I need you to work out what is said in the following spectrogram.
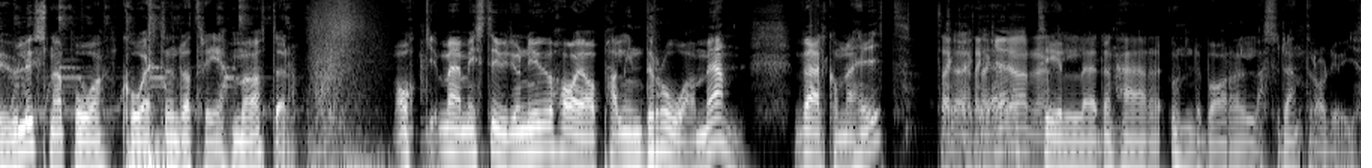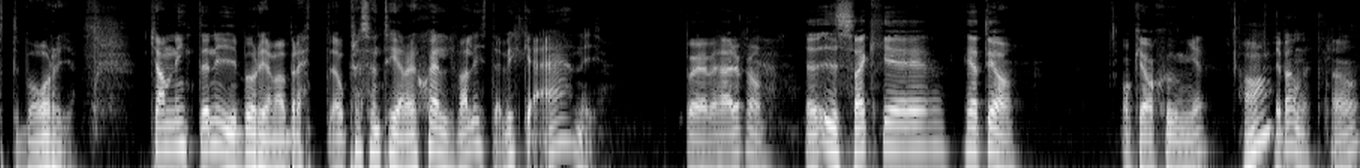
Du lyssnar på K103 Möter. Och med mig i studion nu har jag palindromen. Välkomna hit Tackar, tackar. till den här underbara lilla studentradio i Göteborg. Kan inte ni börja med att berätta och presentera er själva lite? Vilka är ni? Börjar vi härifrån? Eh, Isak eh, heter jag. Och jag sjunger Ja, i bandet. Ja.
